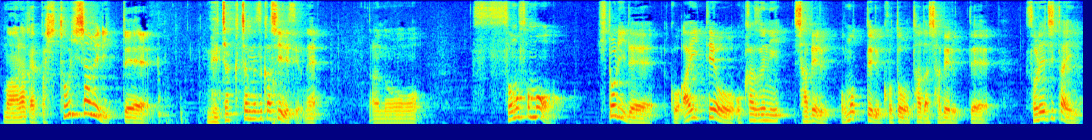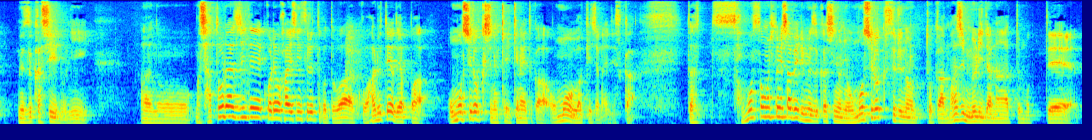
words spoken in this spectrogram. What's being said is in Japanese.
まあなんかやっぱ一人喋りってめちゃくちゃ難しいですよね。あのそもそも一人でこう相手を置かずに喋る思ってることをただ喋るってそれ自体難しいのにあのまあシャトラジでこれを配信するってことはこうある程度やっぱ面白くしなきゃいけないとか思うわけじゃないですか。だそもそも一人喋り難しいのに面白くするのとかマジ無理だなって思って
